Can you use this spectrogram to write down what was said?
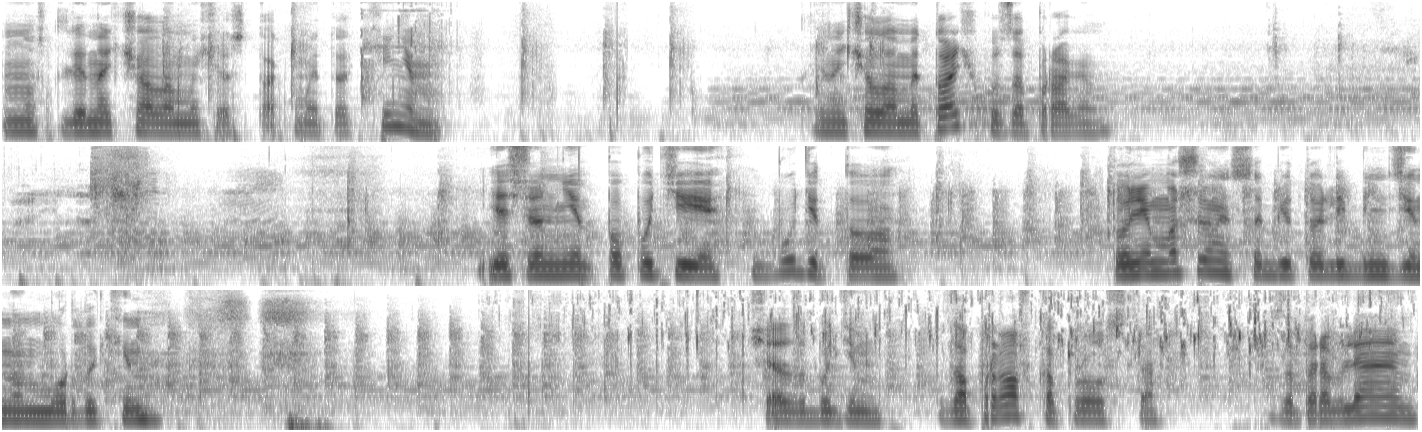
Ну, для начала мы сейчас так, мы это кинем. Для начала мы тачку заправим. Если он мне по пути будет, то то ли машины собью, то ли бензином морду кину. Сейчас будем... Заправка просто. Заправляем.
